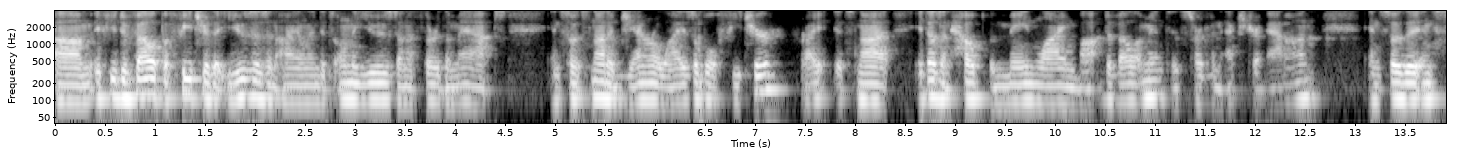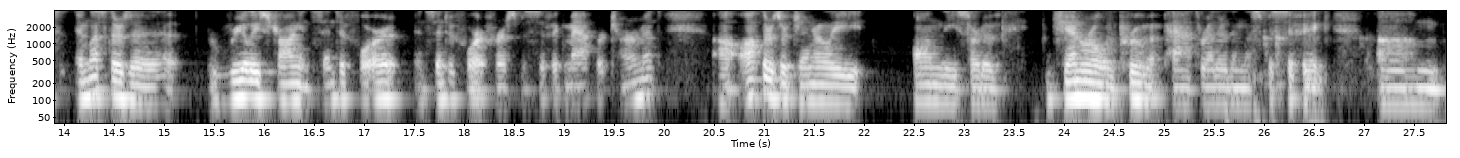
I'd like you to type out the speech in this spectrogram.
um, if you develop a feature that uses an island it's only used on a third of the maps and so it's not a generalizable feature right? It's not it doesn't help the mainline bot development it's sort of an extra add-on and so the unless there's a really strong incentive for it incentive for it for a specific map or tournament uh, authors are generally on the sort of general improvement path rather than the specific um,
